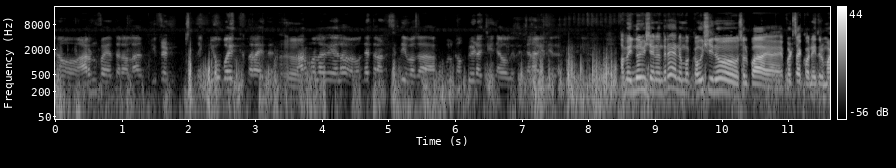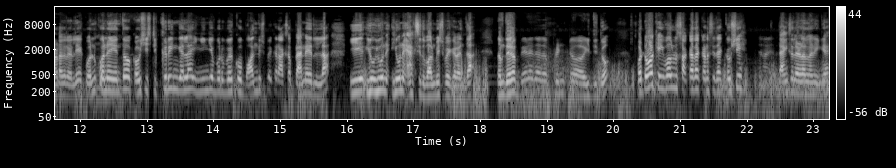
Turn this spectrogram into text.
ಏನೋ ಆರ್ ಒನ್ ಫೈವ್ ಅಂತಾರಲ್ಲ ಡಿಫ್ರೆಂಟ್ ಲೈಕ್ ನ್ಯೂ ಬೈಕ್ ತರ ಇದೆ. ನಾರ್ಮಲ್ ಆಗಿ ಎಲ್ಲ ಒಂದೇ ತರ ಅನ್ಸುತ್ತೆ ಇವಾಗ ಫುಲ್ ಕಂಪ್ಲೀಟ್ ಆಗಿ ಚೇಂಜ್ ಆಗೋಗಿದೆ ಚೆನ್ನಾಗಿದೆ ಆಮೇಲೆ ಇನ್ನೊಂದು ವಿಷಯ ಏನಂದ್ರೆ ನಮ್ಮ ಕೌಶಿನು ಸ್ವಲ್ಪ ಎಫರ್ಟ್ಸ್ ಹಾಕಿ ಕೊನೆ ಇದ್ರು ಮಾಡೋದ್ರಲ್ಲಿ. ಕೊನೆ ಕೊನೆ ಅಂತೂ ಕೌಶಿ ಸ್ಟಿಕ್ಕರಿಂಗ್ ಎಲ್ಲ ಹಿಂಗೆ ಹಿಂಗೆ ಬರಬೇಕು ಬಾನ್ ಬಿಸ್ ಬೇಕರ್ ಹಾಕ್ಸೋ ಪ್ಲಾನೇ ಇರಲಿಲ್ಲ. ಈ ಇವನು ಇವನು ಹಾಕ್ಸಿದ್ದು ಬಾನ್ ಬಿಸ್ ಬೇಕರ್ ಅಂತ. ನಮ್ದೇನೋ ಬೇರೆದಾದ ಪ್ರಿಂಟ್ ಇದ್ದಿದ್ದು. ಬಟ್ ಓಕೆ ಇವಾಗಲೂ ಸಕ್ಕದಾಗ ಕಾಣಿಸಿದೆ ಕೌಶಿ ಥ್ಯಾಂಕ್ಸ್ ಎಲ್ಲ ಹೇಳಲ್ಲ ನಿಂಗೆ.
